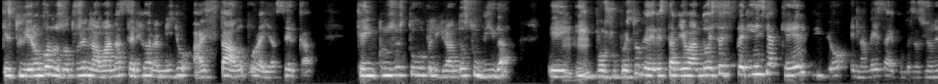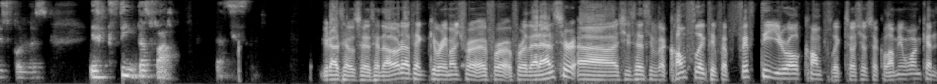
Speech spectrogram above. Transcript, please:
que estuvieron con nosotros en La Habana, Sergio Aramillo, ha estado por allá cerca, que incluso estuvo peligrando su vida. Eh, y por supuesto que debe estar llevando esa experiencia que él vivió en la mesa de conversaciones con las extintas FARC. Gracias. Gracias. Thank you very much for for, for that answer. Uh, she says if a conflict, if a 50-year-old conflict, such as a Colombian one, can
